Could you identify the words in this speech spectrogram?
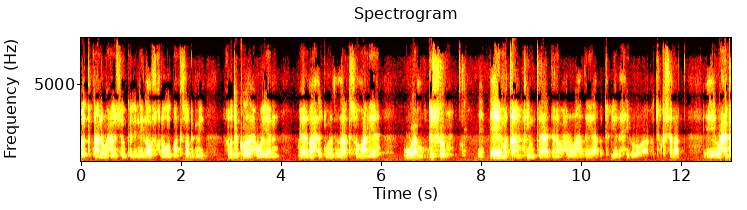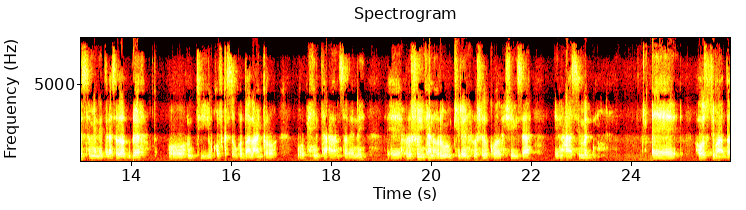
Cutubka anagu waxaan u soo gelinay laba faqradood baan ka soo dhignay. Faqradda koowaad waxa weeyaan magaala madaxda jumhuuriyadda wadalka soomaaliya waa muqdisho. Maqaamkii matalaadana waxaa looga hadlayaa cutubyada xiga oo ah cutubka shanaad. Waxaan ka sameynay daraasad aad u dheer oo runtii qof kasta uu daalacan karo warbixinta aan sameynay xulashooyinkaana hore waa u jireen xulashada koowaad waxay sheegaysaa in caasimad hoos timaada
